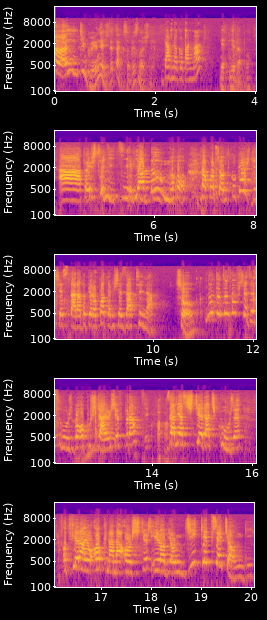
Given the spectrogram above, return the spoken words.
A, dziękuję, nieźle, tak sobie znośnie. Dawno go pan ma? Nie, niedawno. A, to jeszcze nic nie wiadomo. Na początku każdy się stara, dopiero potem się zaczyna. Co? No to co zawsze ze służbą opuszczają się w pracy. Zamiast ścierać kurze, otwierają okna na oścież i robią dzikie przeciągi.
